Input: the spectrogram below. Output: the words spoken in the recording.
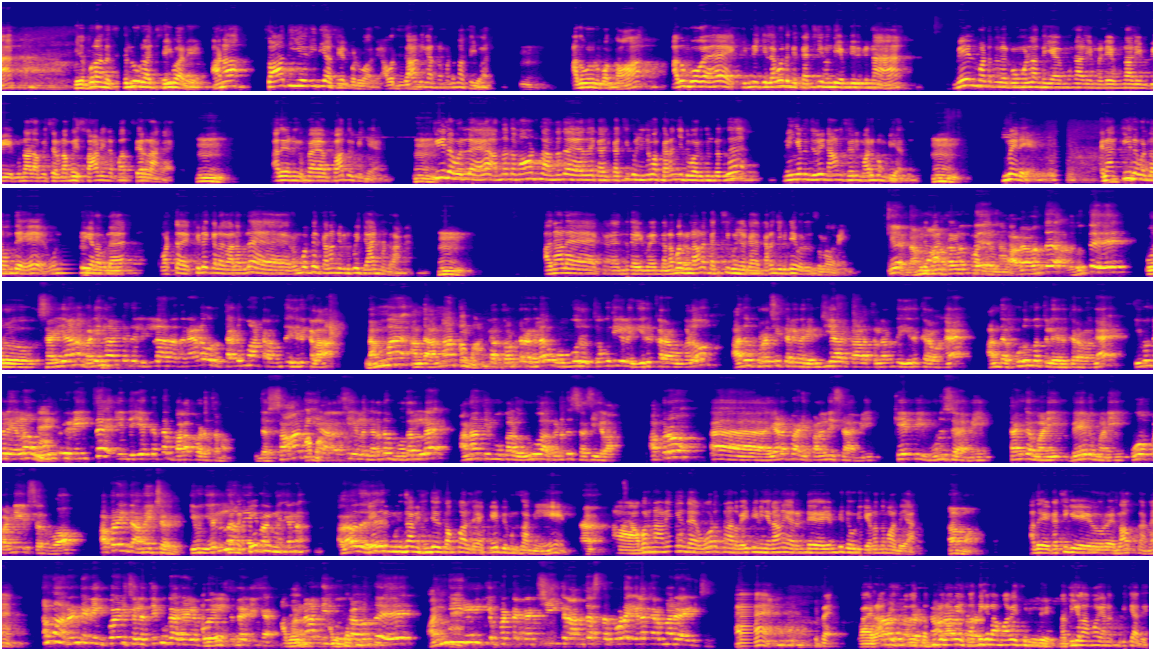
இத பூரா அந்த செல்லூர் ராஜ் செய்வாரு. ஆனா சாதிய ரீதியா செயல்படுவாரு. அவர் ஜாதிகாரனை மட்டும் தான் செய்வாரு. அது ஒரு பக்கம். அதுவும் போக இன்னைக்கு லெவலுக்கு கட்சி வந்து எப்படி இருக்குன்னா மேல் மட்டத்துல இருக்கவங்க எல்லாம் அந்த முன்னாள் எம்எல்ஏ முன்னாள் எம்பி முன்னாள் அமைச்சர் எல்லாம் போய் ஸ்டாலினை பார்த்து சேர்றாங்க. அதை பா- பார்த்திருப்பீங்க. கீழ லெவல்ல அந்தந்த மாவட்டத்துல அந்தந்த கட்சி கொஞ்சம் கரைஞ்சிட்டு வருதுன்றத நீங்களும் சொல்லி நானும் சரி மறுக்க முடியாது. உண்மையிலே. ஏன்னா கீழ லெவல்ல வந்து ஒன்றிய அளவுல வட்ட கிழக்கழக அளவுல ரொம்ப பேர் கலந்துக்கிட்டு போய் ஜாயின் பண்றாங்க. அதனால இந்த இந்த நபர்களால கட்சி கொஞ்சம் கரைஞ்சுக்கிட்டே வருதுன்னு சொல்ல வரேன். அத வந்து அது வந்து ஒரு சரியான வழிகாட்டுதல் இல்லாததுனால ஒரு தடுமாற்றம் வந்து இருக்கலாம். நம்ம அந்த அதிமுக தொண்டர்களை ஒவ்வொரு தொகுதியில இருக்கிறவங்களும் அது புரட்சி தலைவர் எம்ஜிஆர் காலத்துல இருந்து இருக்கிறவங்க அந்த குடும்பத்துல இருக்கிறவங்க இவங்களை எல்லாம் ஒன்றிணைத்து இந்த இயக்கத்தை பலப்படுத்தணும். இந்த சாதி. அரசியலுங்கிறத முதல்ல அதிமுக உருவாக்குனது சசிகலா. அப்புறம் ஆஹ், Edappadi Palaniswami K P Munusamy Thangamani Velumani O Panneerselvam அப்புறம் இந்த அமைச்சர்கள். இவங்க எல்லாமே அதாவது முனுசாமி செஞ்சது தப்பா இல்லையா? K P Munusamy. அவர்னாலையும் இந்த ஓரத்தினால வைத்தியனால ரெண்டு எம்பி தொகுதி இழந்தமா இல்லையா? ஆமா. அது கட்சிக்கு ஒரு லாஸ் தானே? ஆமா ரெண்டு நீங்க போயிடுச்சு இல்ல திமுக கையில போயிடுச்சு இல்ல நீங்க. அண்ணா திமுக வந்து அங்கீகரிக்கப்பட்ட கட்சிங்கிற அந்தஸ்தை கூட இழக்கிற மாதிரி ஆயிடுச்சு. இப்ப ராஜேஷ் சசிகலாவே சசிகலாமாவே சொல்லுது. சசிகலாமா எனக்கு பிடிக்காது.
